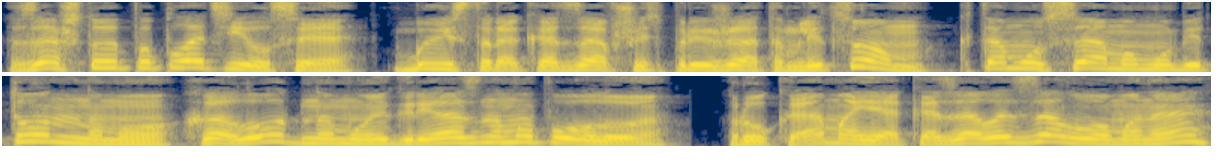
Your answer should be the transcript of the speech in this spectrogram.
За что и поплатился, быстро оказавшись прижатым лицом к тому самому бетонному, холодному и грязному полу. Рука моя оказалась заломана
